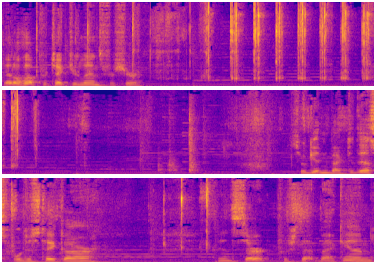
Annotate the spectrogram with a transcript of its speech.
That'll help protect your lens for sure. So getting back to this, we'll just take our insert, push that back in.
